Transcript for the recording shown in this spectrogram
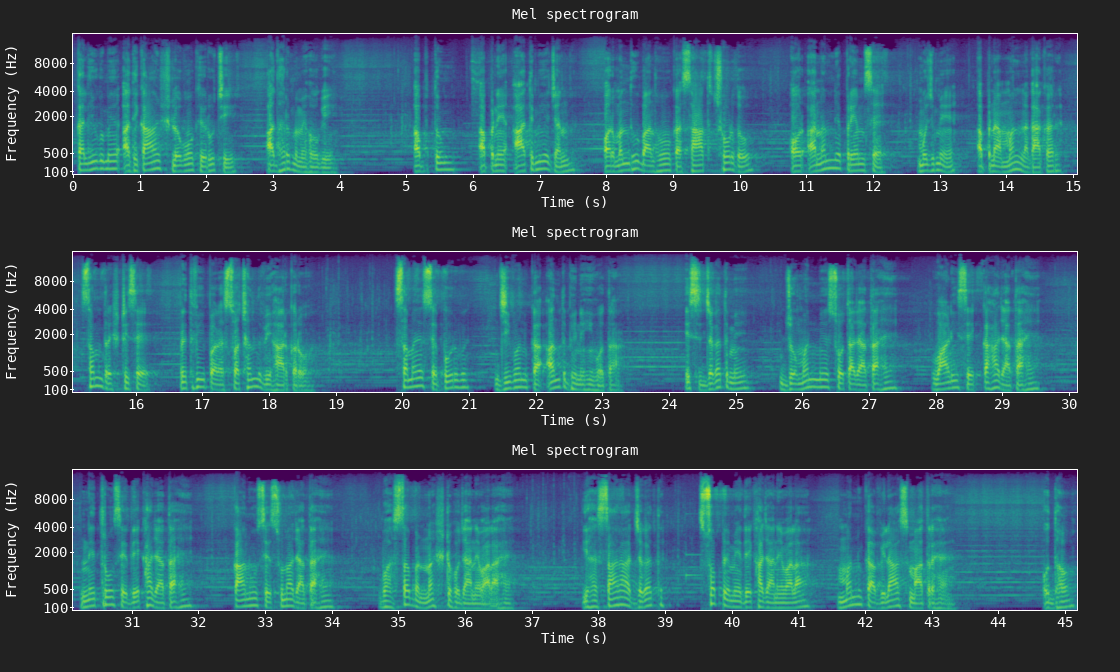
कलयुग में अधिकांश लोगों की रुचि अधर्म में होगी। अब तुम अपने आत्मीय जन और बंधु बांधवों का साथ छोड़ दो और अनन्य प्रेम से मुझमें अपना मन लगाकर समदृष्टि से पृथ्वी पर स्वच्छंद विहार करो। समय से पूर्व जीवन का अंत भी नहीं होता। इस जगत में जो मन में सोचा जाता है, वाणी से कहा जाता है नेत्रों से देखा जाता है, कानों से सुना जाता है, वह सब नष्ट हो जाने वाला है। यह सारा जगत स्वप्न में देखा जाने वाला मन का विलास मात्र है। उद्धव,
